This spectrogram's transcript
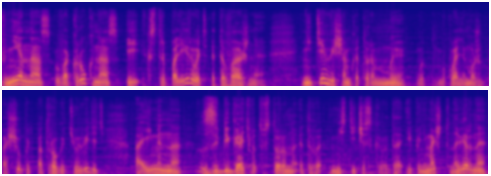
вне нас, вокруг нас, и экстраполировать это важное не тем вещам, которым мы вот буквально можем пощупать, потрогать и увидеть, а именно забегать вот в сторону этого мистического, да, и понимать, что, наверное,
